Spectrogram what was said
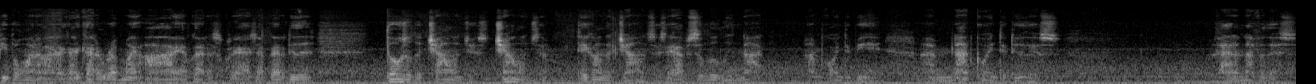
people want to, I, I got to rub my eye, I've got to scratch, I've got to do this. those are the challenges. Challenge them. Take on the challenges. Absolutely not. I'm going to be, I'm not going to do this. I've had enough of this.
